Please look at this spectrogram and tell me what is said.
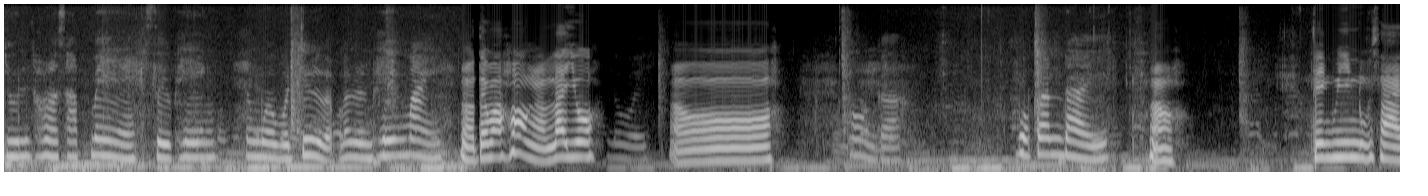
อยู่ในโทรศัพท์แม่ซื้อเพลงยังเมื่อบ่จื้อแบบมันเป็นเพลงใหม่เออแต่ว่าห้องอะไล่อยู่โดยอ๋อห้องกะบ่ปานใดเอาเพลงผู้หญิงดูผู้ชาย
